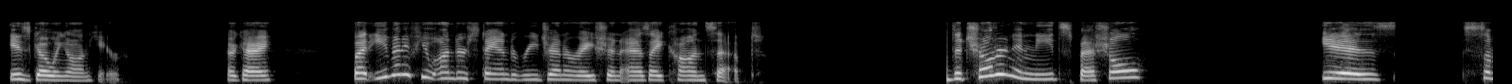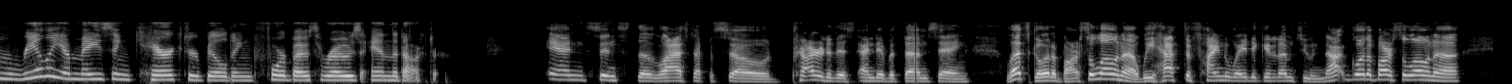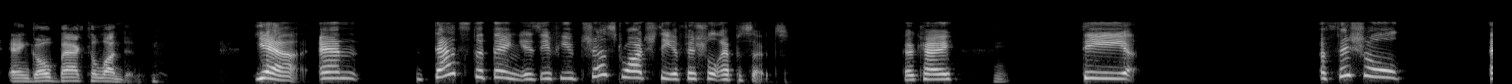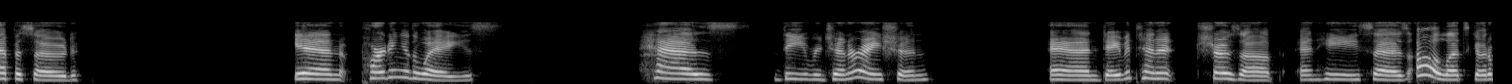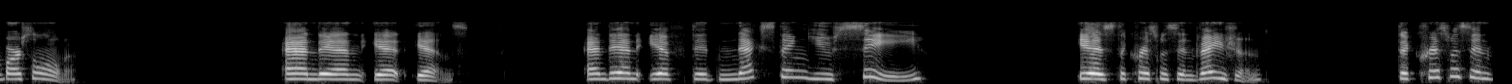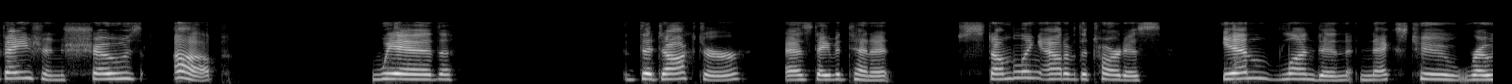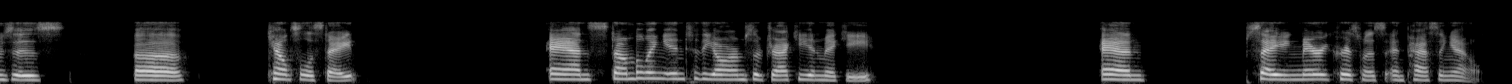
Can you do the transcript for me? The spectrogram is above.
is going on here. Okay? But even if you understand regeneration as a concept, the Children in Need special is some really amazing character building for both Rose and the Doctor and since the last episode prior to this ended with them saying, let's go to Barcelona, we have to find a way to get them to not go to Barcelona and go back to London. Yeah, and that's the thing is if you just watch the official episodes, okay? Hmm. The official episode in Parting of the Ways has the regeneration and David Tennant shows up and he says, "Oh, let's go to Barcelona." And then it ends. And then if the next thing you see is the Christmas invasion, the Christmas invasion shows up with the doctor, as David Tennant, stumbling out of the TARDIS in London next to Rose's uh, council estate and stumbling into the arms of Jackie and Mickey and saying Merry Christmas and passing out.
